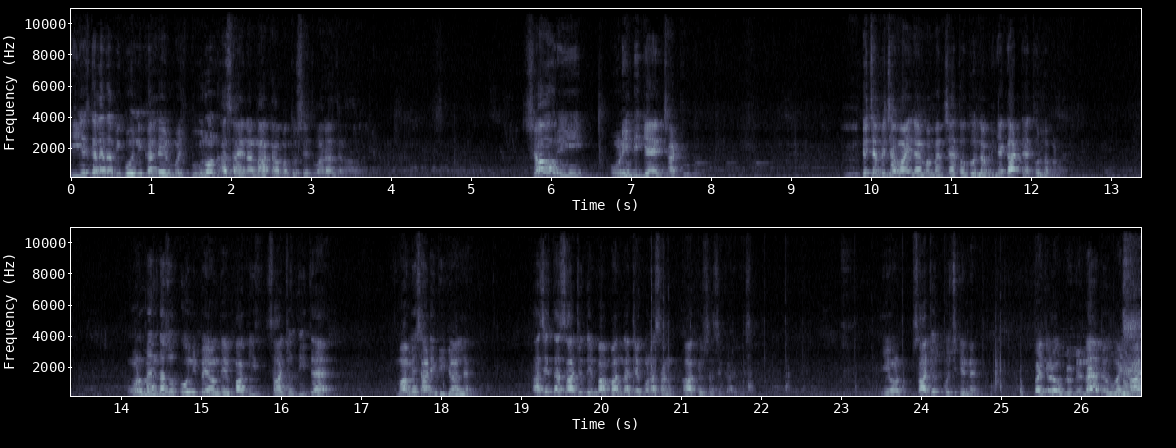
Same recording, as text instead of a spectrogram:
ਇਹ ਇਸ ਗੱਲ ਦਾ ਵੀ ਕੋਈ ਨਹੀਂ ਕੱਲੇ ਮਜਬੂਰਨ ਅਸਾਂ ਇਹਨਾਂ ਨਾ ਕਾਬਤ ਤੋਂ ਸੇਤਵਾਰਾ ਲੜਾ ਸ਼ੌਰੀ ਹੋਣੀ ਵੀ ਗਏ ਛੱਡ ਪਿੱਛੇ ਪਿੱਛੇ ਵਾਈ ਨਾ ਮੈਂ ਚਾਹਤਾ ਉਹ ਲਬੜੀਆਂ ਘੱਟ ਹੈ ਤੋਂ ਲਬਣਾ ਹੁਣ ਮੈਂ ਨਜ਼ਰ ਕੋਈ ਨਹੀਂ ਪਿਆ ਹੁੰਦੇ ਬਾਕੀ ਸਾਜੂ ਦੀ ਤਾਂ ਮਾਮੇ ਸਾਡੀ ਦੀ ਗੱਲ ਹੈ। ਅਸੀਂ ਤਾਂ ਸਾਜੂ ਦੇ ਪਾਬੰਦ ਨਾ ਜੇ ਕੋਣਾ ਸਾਨੂੰ ਆ ਕੇ ਉਸ ਕਰ ਗਏ। ਸੀ। ਇਹ ਹੁਣ ਸਾਜੂ ਪੁੱਛ ਕੇ ਨੇ ਭਾਈ ਜਿਹੜਾ ਉਹ ਡੁੱਡੇ ਨਾ ਤੇ ਉਹ ਆਈ ਨਾਲ।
